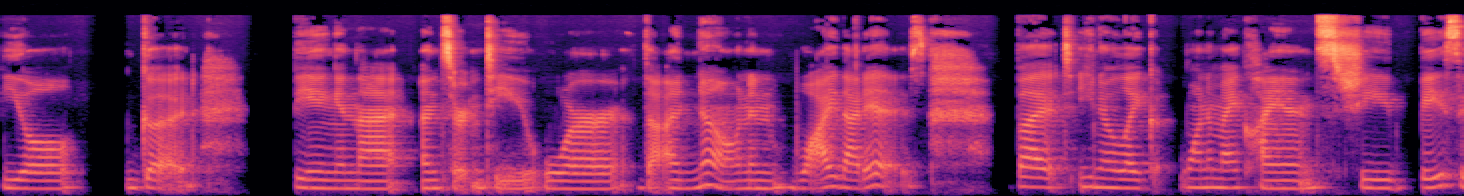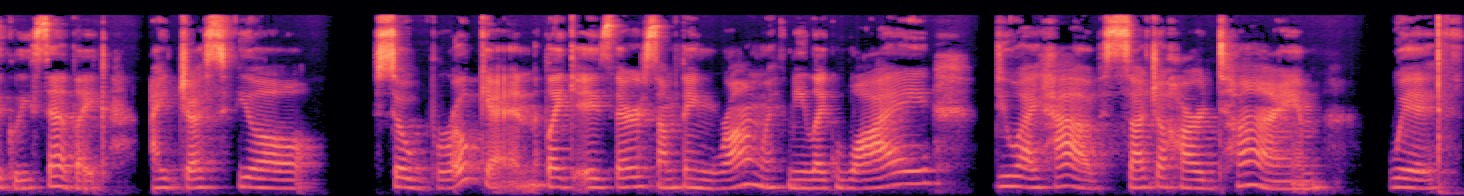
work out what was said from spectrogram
feel good being in that uncertainty or the unknown and why that is. But, you know, like one of my clients, she basically said, like, I just feel so broken. Like, is there something wrong with me? Like, why do I have such a hard time with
